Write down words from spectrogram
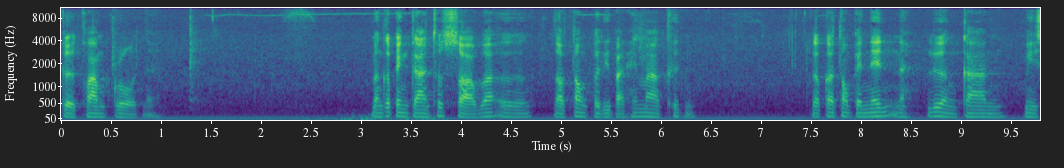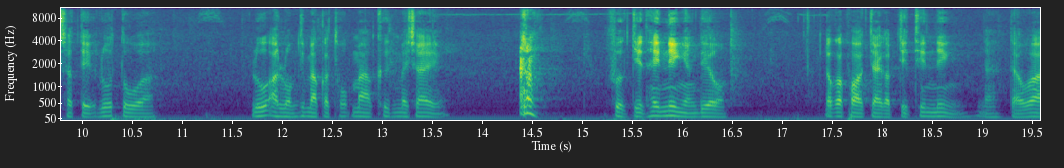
เกิดความโกรธนะมันก็เป็นการทดสอบว่า เออ เราต้องปฏิบัติให้มากขึ้น แล้วก็ต้องไปเน้นนะเรื่องการมีสติรู้ตัว รู้อารมณ์ที่มากระทบมากขึ้นไม่ใช่ ฝึกจิตให้นิ่งอย่างเดียว แล้วก็พอใจกับจิตที่นิ่งนะแต่ว่า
